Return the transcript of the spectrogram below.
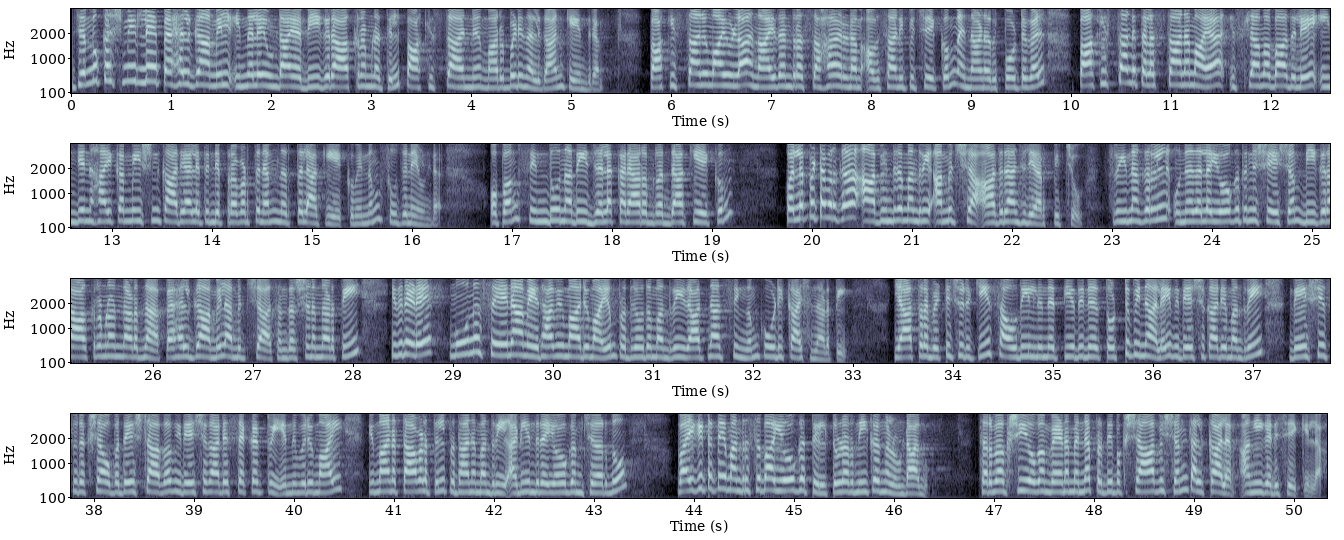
ജമ്മു കശ്മീരിലെ പെഹൽഗാമിൽ ഇന്നലെ ഉണ്ടായ ഭീകരാക്രമണത്തിൽ പാകിസ്ഥാന് മറുപടി നൽകാൻ കേന്ദ്രം. പാകിസ്ഥാനുമായുള്ള നയതന്ത്ര സഹകരണം അവസാനിപ്പിച്ചേക്കും എന്നാണ് റിപ്പോർട്ടുകൾ. പാകിസ്ഥാന്റെ തലസ്ഥാനമായ ഇസ്ലാമാബാദിലെ ഇന്ത്യൻ ഹൈക്കമ്മീഷൻ കാര്യാലയത്തിന്റെ പ്രവർത്തനം നിർത്തലാക്കിയേക്കുമെന്നും സൂചനയുണ്ട്. ഒപ്പം സിന്ധു നദീ ജലകരാറും റദ്ദാക്കിയേക്കും. കൊല്ലപ്പെട്ടവർക്ക് ആഭ്യന്തരമന്ത്രി അമിത്ഷാ ആദരാഞ്ജലി അർപ്പിച്ചു. ശ്രീനഗറിൽ ഉന്നതതല യോഗത്തിനു ശേഷം ഭീകരാക്രമണം നടന്ന പെഹൽഗാമിൽ അമിത്ഷാ സന്ദർശനം നടത്തി. ഇതിനിടെ മൂന്ന് സേനാ മേധാവിമാരുമായും പ്രതിരോധ മന്ത്രി രാജ്നാഥ് സിംഗും കൂടിക്കാഴ്ച നടത്തി. യാത്ര വെട്ടിച്ചുരുക്കി സൗദിയിൽ നിന്നെത്തിയതിന് തൊട്ടുപിന്നാലെ വിദേശകാര്യമന്ത്രി ദേശീയ സുരക്ഷാ ഉപദേഷ്ടാവ് വിദേശകാര്യ സെക്രട്ടറി എന്നിവരുമായി വിമാനത്താവളത്തിൽ പ്രധാനമന്ത്രി അടിയന്തര യോഗം ചേർന്നു. വൈകിട്ടത്തെ മന്ത്രിസഭാ യോഗത്തിൽ തുടർ നീക്കങ്ങൾ ഉണ്ടാകും. സർവകക്ഷി യോഗം വേണമെന്ന പ്രതിപക്ഷ ആവശ്യം തൽക്കാലം അംഗീകരിച്ചേക്കില്ല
